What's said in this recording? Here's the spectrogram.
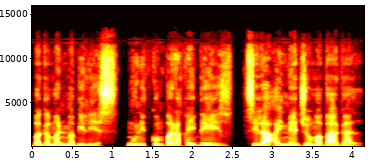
bagaman mabilis, ngunit kumpara kay Baze, sila ay medyo mabagal.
